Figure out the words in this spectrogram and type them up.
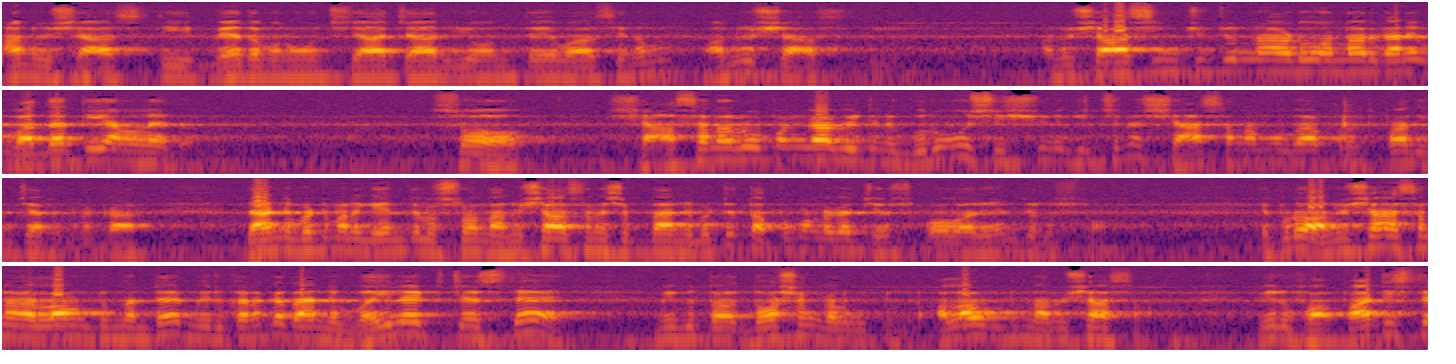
అనుశాస్తి వేదమనోచ్యాచార్యోంతే వాసినం అనుశాస్తి. అనుశాసించుచున్నాడు అన్నారు కానీ వదతి అనలేదు. సో శాసన రూపంగా వీటిని గురువు శిష్యునికి ఇచ్చిన శాసనముగా ప్రతిపాదించారు కనుక దాన్ని బట్టి మనకేం ఏం తెలుస్తుంది? అనుశాసన శబ్దాన్ని బట్టి తప్పకుండా చేసుకోవాలి అని తెలుస్తుంది. ఎప్పుడు అనుశాసనం ఎలా ఉంటుందంటే మీరు కనుక దాన్ని వైలేట్ చేస్తే మీకు దోషం కలుగుతుంది. అలా ఉంటుంది అనుశాసనం. మీరు పాటిస్తే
